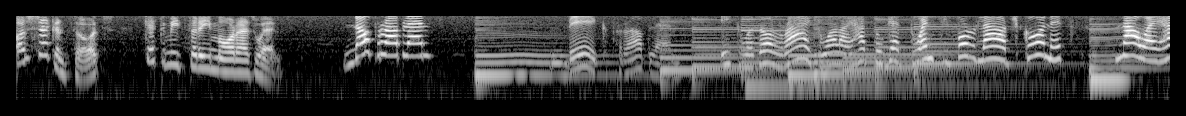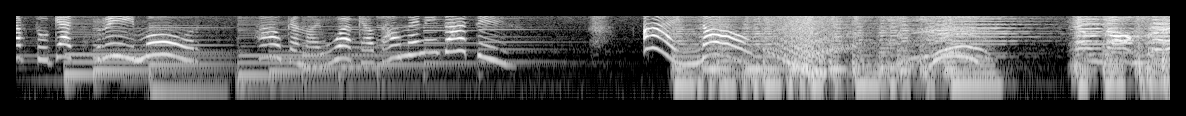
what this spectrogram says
On second thoughts, get me three more as well. No problem. Big problem. It was all right while I had to get 24 large cornets. Now I have to get three more. How can I work out how many that is? I know! El Nombre!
